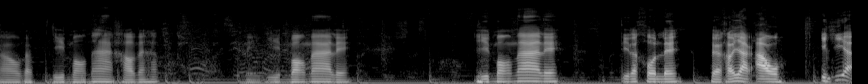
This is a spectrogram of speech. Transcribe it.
เอาแบบยืนมองหน้าเขานะครับนี่ยืนมองหน้าเลย ยืนมองหน้าเลยทีละคนเลยเผื่อเขาอยากเอาอีกเหี้ย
